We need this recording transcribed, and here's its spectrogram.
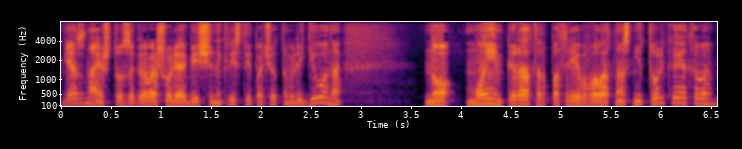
Я знаю, что за Гравошоле обещаны кресты почетного легиона, но мой император потребовал от нас не только этого,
